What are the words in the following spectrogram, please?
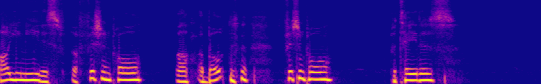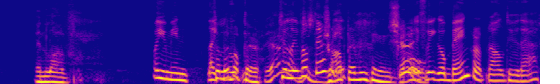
All you need is a fishing pole, well, a boat, fishing pole, potatoes, and love What you mean? Like to live up there. Yeah, to live up there. Drop everything and Sure, go. if we go bankrupt, I'll do that.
